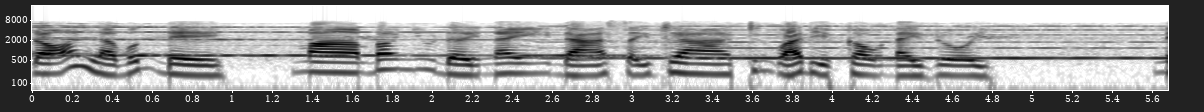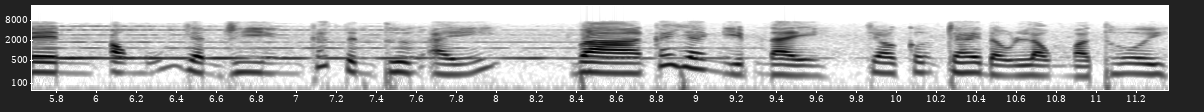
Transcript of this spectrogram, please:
Đó là vấn đề mà bao nhiêu đời nay đã xảy ra trên quả địa cầu này rồi. Nên ông muốn dành riêng các tình thương ấy và cái gia nghiệp này cho con trai đầu lòng mà thôi.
